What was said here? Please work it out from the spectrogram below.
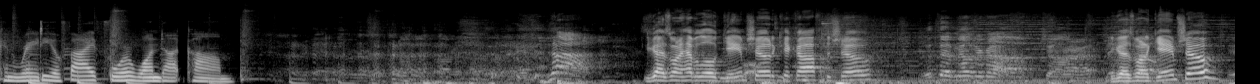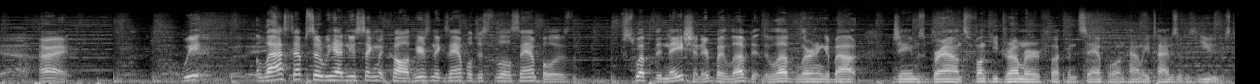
BrokenRadio541.com. You guys want to have a little game show to kick off the show? Let that melt in your mouth, John. You guys want a game show? Yeah. All right. We last episode we had a new segment called "Here's an example, just a little sample." It was swept the nation. Everybody loved it. They loved learning about James Brown's "Funky Drummer" fucking sample and how many times it was used.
